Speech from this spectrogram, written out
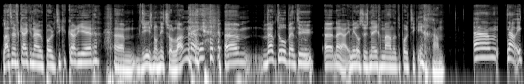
Laten we even kijken naar uw politieke carrière. Um, die is nog niet zo lang. Nee. um, welk doel bent u nou ja, inmiddels dus negen maanden de politiek ingegaan? Um, nou, ik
